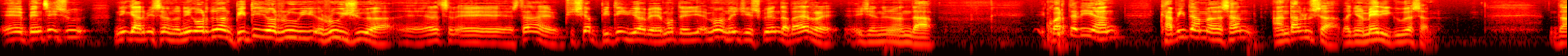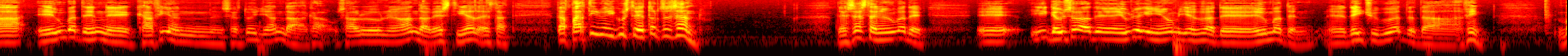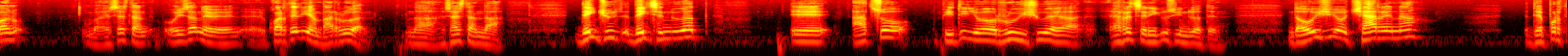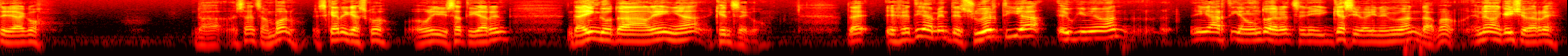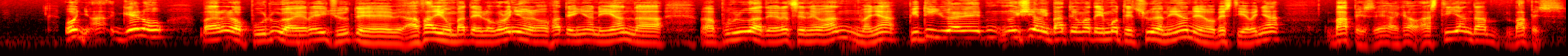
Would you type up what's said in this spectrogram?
e, pentsaizu, nik garbi zen, nik orduan pitillo rubi, xua, e, e, ez da, e, pixka pitilloa be, emote, emon, eitxe eskuen da, ba erre, eitzen da. Kuartelian, kapitan badazan Andaluza, baina Meriku zan. Da, egun baten e, kafian zertu egin da, ka, salve da, bestia, da, ez da. Da, partidu ikuste etortzen zan. Da, ez da, egun baten. E, I gauza bat e, eurekin egon bilezu bat egun baten, e, deitzu guat, eta, fin, bueno, ba, ez ez da, hori zan, e, kuartelian barruan, da, ez ez da, deitzu, deitzen dudat, e, atzo pitillo ruixue erretzen ikusi duaten. Da hoizio txarrena deporteako. Da, esan zan, bueno, eskerrik asko, hori izati garen, da ingo da lehina kentzeko. Da, efectivamente, zuertia eukinean, ni artian ondo erretzen ikasi nenguan, da, bueno, enean geixo erre. Oin, gero, ba, errero, purua erre itxut, e, afarion bate, logroño, fate inan ian, da, ba, puru bat erretzen eban, baina pitilua bain bate bat emote zuen ean, eo bestia, baina bapes, eh, akau, astian da bapes.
